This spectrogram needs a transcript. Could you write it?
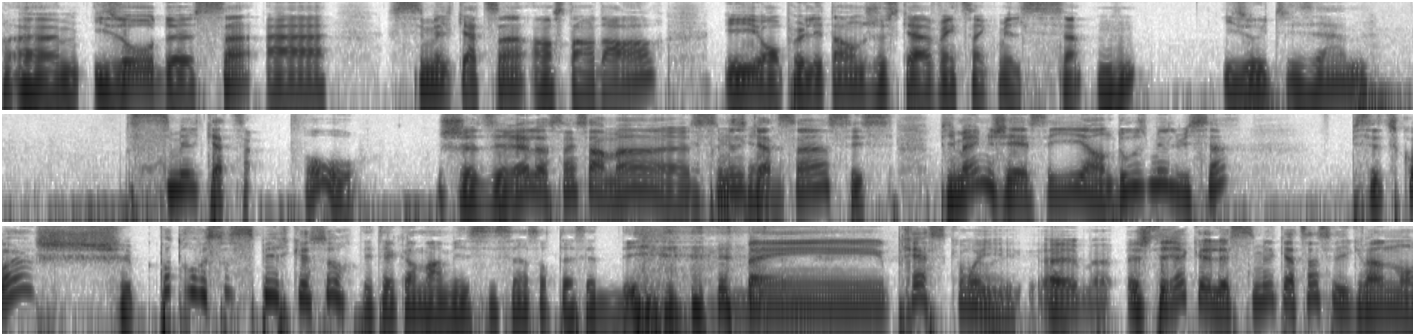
euh, ISO de 100 à 6400 en standard, et on peut l'étendre jusqu'à 25 600. Mhm. ISO utilisable? 6400. Oh! Je dirais, là, sincèrement, euh, Impressionnant. 6400, c'est... Puis même, j'ai essayé en 12800. Puis sais-tu quoi? J'ai pas trouvé ça si pire que ça. T'étais comme en 1600 sur ta 7D. Ben, presque, oui. Ouais. Euh, je dirais que le 6400, c'est l'équivalent de mon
